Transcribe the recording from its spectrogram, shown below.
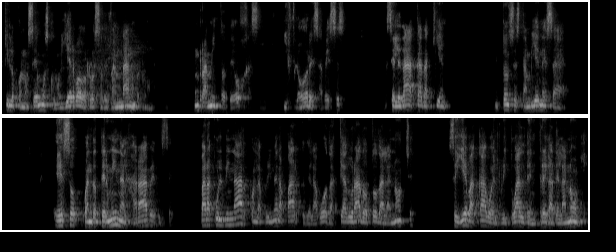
Aquí lo conocemos como hierba o rosa de fandango, un ramito de hojas y flores a veces, se le da a cada quien. Entonces también esa, eso cuando termina el jarabe, dice, para culminar con la primera parte de la boda que ha durado toda la noche, se lleva a cabo el ritual de entrega de la novia.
